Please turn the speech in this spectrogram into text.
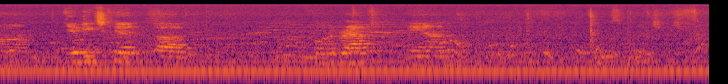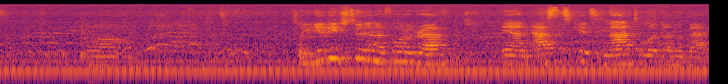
um, give each kid a photograph and um, so you give each student a photograph and ask these kids not to look on the back,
